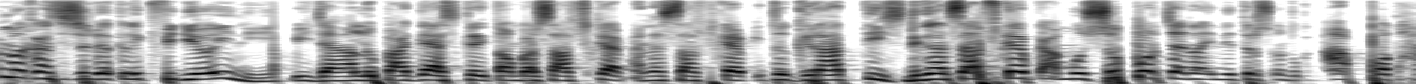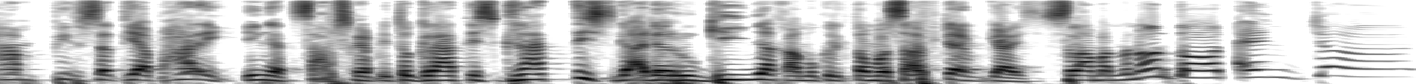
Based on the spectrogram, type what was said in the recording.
Terima kasih sudah klik video ini. Tapi jangan lupa guys, klik tombol subscribe karena subscribe itu gratis. Dengan subscribe kamu support channel ini terus untuk upload hampir setiap hari. Ingat, subscribe itu gratis, gratis. Gak ada ruginya kamu klik tombol subscribe guys. Selamat menonton, enjoy!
